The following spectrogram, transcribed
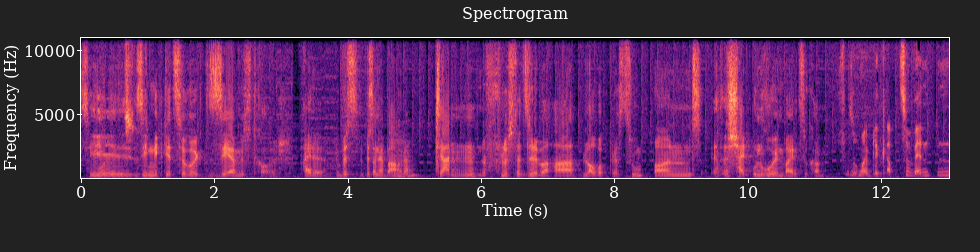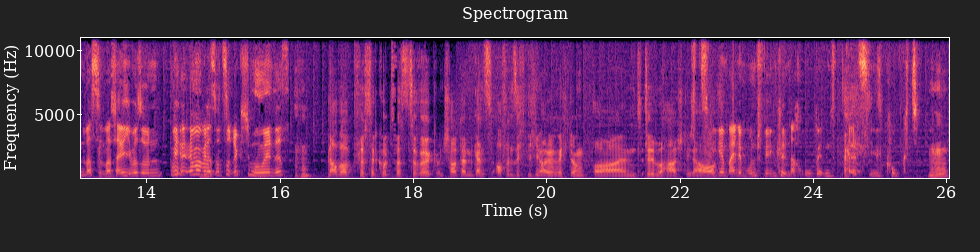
Sie, sie nickt dir zurück, sehr misstrauisch. Eide, du bist, bist an der Bar, Mhm. oder? Dann flüstert Silberhaar Blaubob das zu und es scheint Unruhe in beide zu kommen. Ich versuche meinen Blick abzuwenden, was wahrscheinlich immer so ein, immer wieder so zurückschmulen ist. Mhm. Blaubob flüstert kurz was zurück und schaut dann ganz offensichtlich in eure Richtung. Und Silberhaar steht Ich auf. zwinge meine Mundwinkel nach oben, als sie guckt. Mhm.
